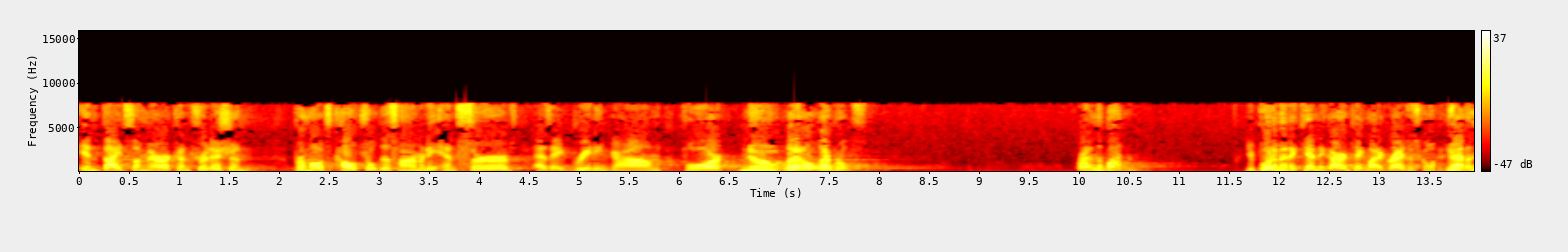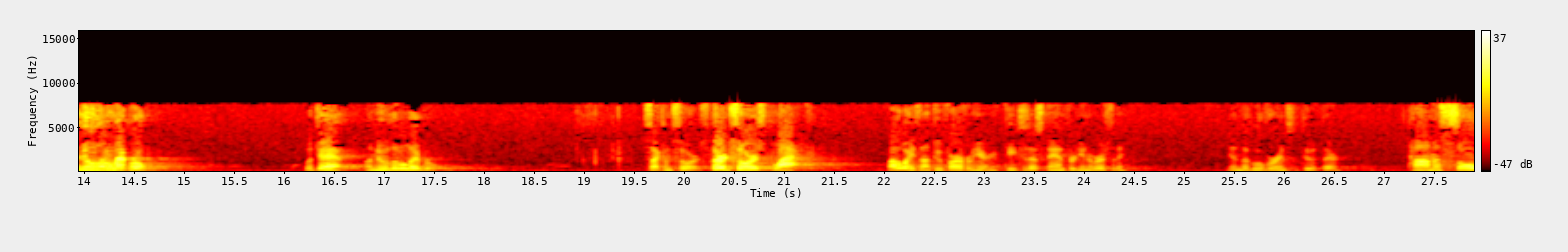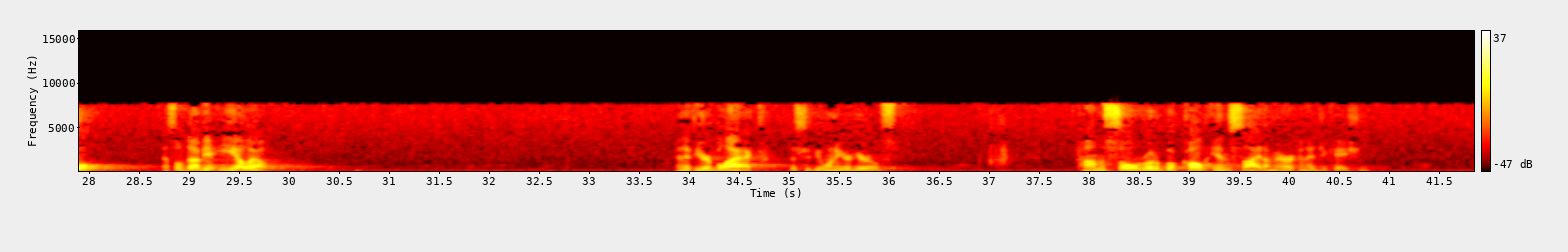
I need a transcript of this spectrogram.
Indicts American tradition, promotes cultural disharmony, and serves as a breeding ground for new little liberals. Right in the button. You put them in a kindergarten, take them out of graduate school, you have a new little liberal. What you have? A new little liberal. Second source. Third source, black. By the way, he's not too far from here. He teaches at Stanford University in the Hoover Institute there. Thomas Sowell, S-O-W-E-L-L. And if you're black, this should be one of your heroes. Thomas Sowell wrote a book called Inside American Education.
